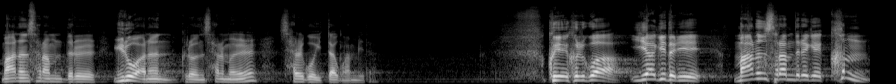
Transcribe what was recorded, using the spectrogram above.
많은 사람들을 위로하는 그런 삶을 살고 있다고 합니다. 그의 글과 이야기들이 많은 사람들에게 큰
